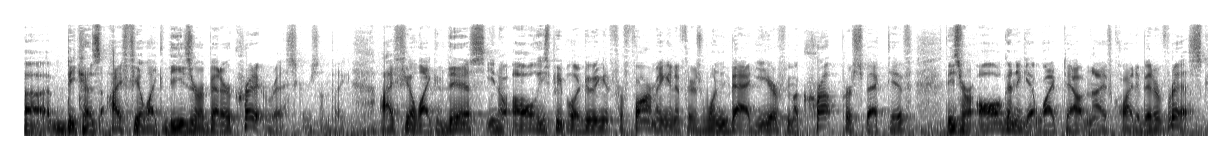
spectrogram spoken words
uh, because I feel like these are a better credit risk or something. I feel like this, you know, all these people are doing it for farming, and if there's one bad year from a crop perspective, these are all going to get wiped out, and I have quite a bit of risk.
